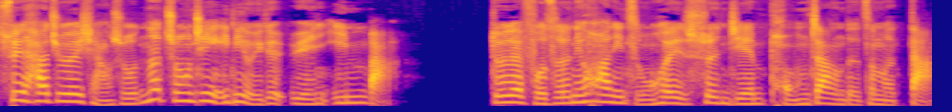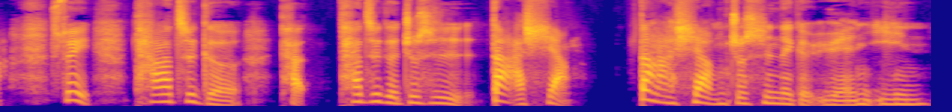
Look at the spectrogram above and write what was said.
所以他就会想说，那中间一定有一个原因吧，对不对？否则的话，你怎么会瞬间膨胀的这么大？所以他这个他。它这个就是大象，大象就是那个原因。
